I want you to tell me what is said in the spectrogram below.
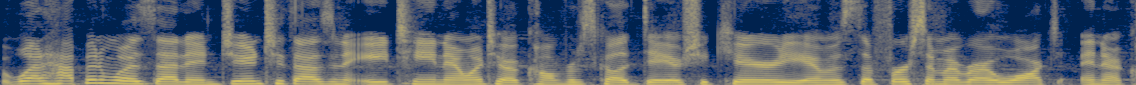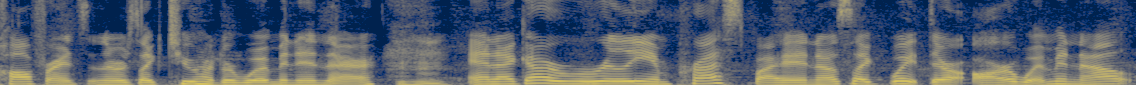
what happened was that in June 2018, I went to a conference called Day of Shecurity, and it was the first time ever I walked in a conference, and there was like 200 women in there, mm-hmm. and I got really impressed by it, and I was like, wait, there are women out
